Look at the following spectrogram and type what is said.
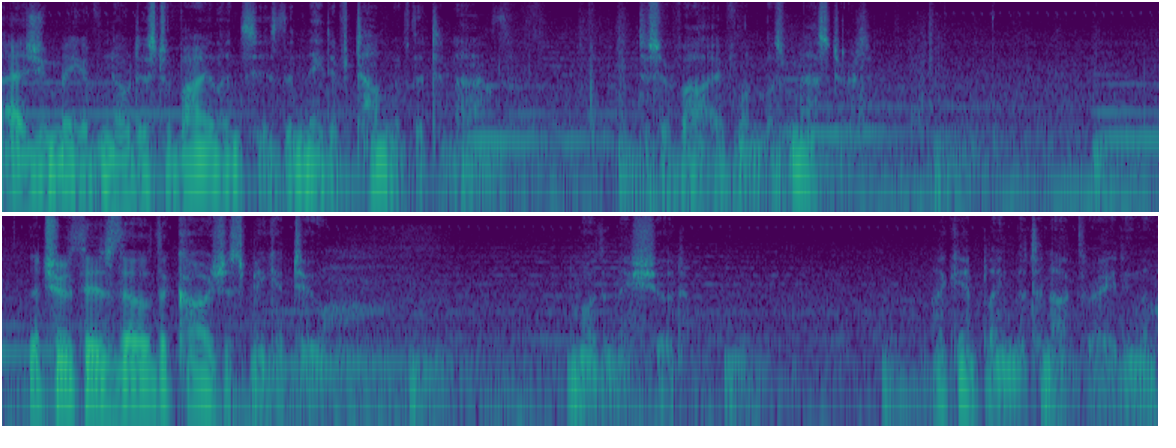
As you may have noticed, violence is the native tongue of the Tenakth. To survive, one must master it. The truth is, though, the Carja speak it too. More than they should. I can't blame the Tenakth for hating them.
